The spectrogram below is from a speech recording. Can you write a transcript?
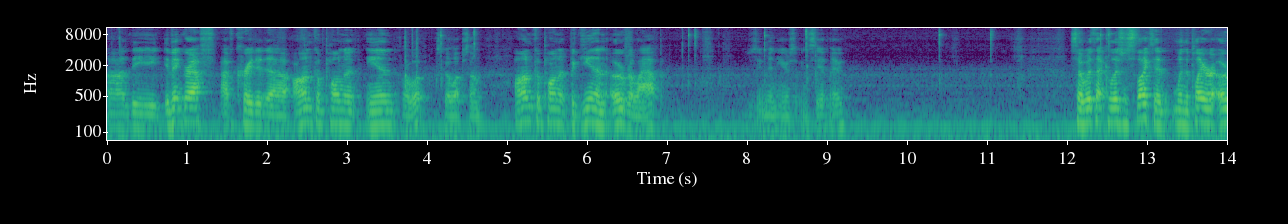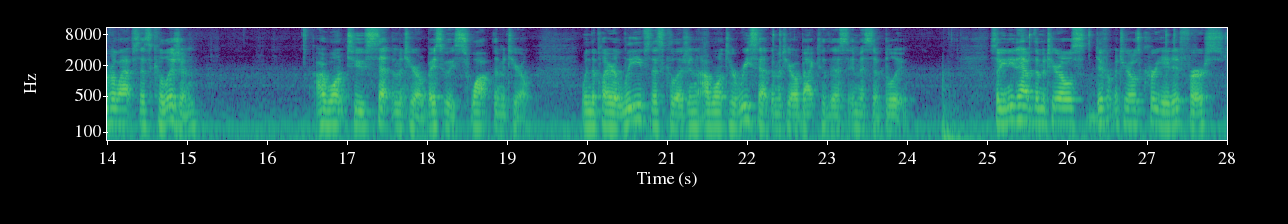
uh, the event graph, I've created a on component in, or whoop, let's go up some, on component begin overlap. Zoom in here so we can see it maybe. So with that collision selected, when the player overlaps this collision, I want to set the material, basically swap the material. When the player leaves this collision, I want to reset the material back to this emissive blue. So you need to have the materials, different materials created first.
